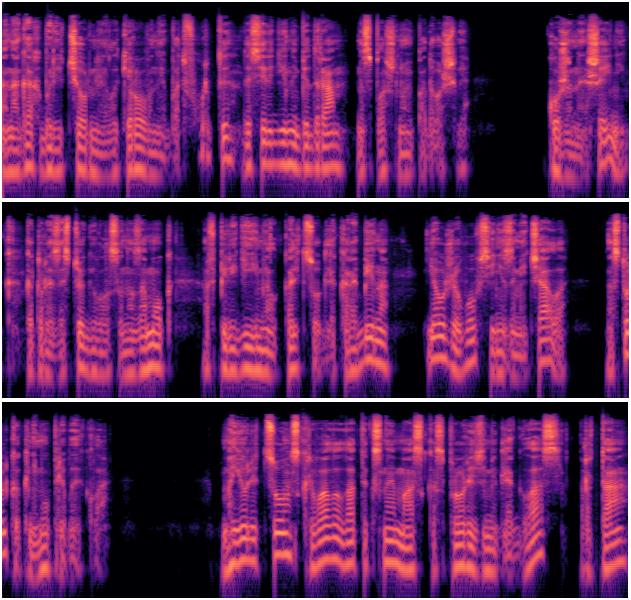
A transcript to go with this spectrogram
На ногах были черные лакированные ботфорты до середины бедра на сплошной подошве. Кожаный ошейник, который застегивался на замок, а впереди имел кольцо для карабина, я уже вовсе не замечала, настолько к нему привыкла. Мое лицо скрывала латексная маска с прорезями для глаз, рта,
